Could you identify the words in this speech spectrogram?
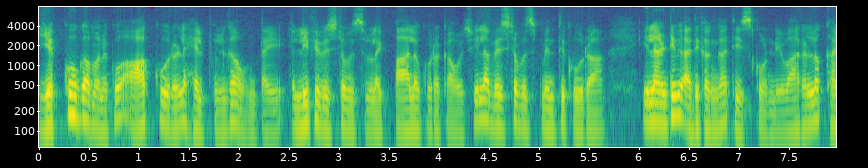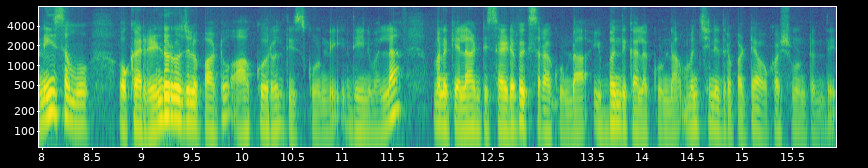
ఎక్కువగా మనకు ఆకుకూరలు హెల్ప్ఫుల్గా ఉంటాయి. లీఫీ వెజిటబుల్స్ లైక్ పాలకూర కావచ్చు ఇలా వెజిటబుల్స్ మెంతికూర ఇలాంటివి అధికంగా తీసుకోండి. వారంలో కనీసము ఒక రెండు రోజుల పాటు ఆకుకూరలు తీసుకోండి. దీనివల్ల మనకి ఎలాంటి సైడ్ ఎఫెక్ట్స్ రాకుండా ఇబ్బంది కలగకుండా మంచి నిద్ర పట్టే అవకాశం ఉంటుంది.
